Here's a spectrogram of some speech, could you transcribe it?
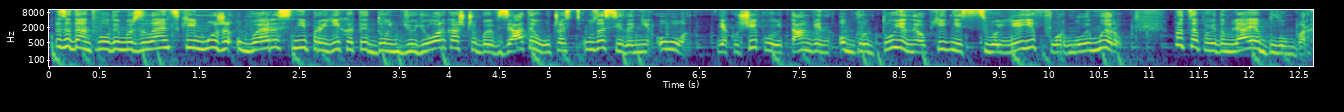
Президент Володимир Зеленський може у вересні приїхати до Нью-Йорка, щоб взяти участь у засіданні ООН. Як очікують, там він обґрунтує необхідність своєї формули миру. Про це повідомляє Bloomberg.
